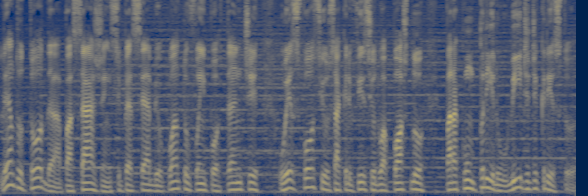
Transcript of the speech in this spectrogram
Lendo toda a passagem, se percebe o quanto foi importante o esforço e o sacrifício do apóstolo para cumprir o ide de Cristo.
